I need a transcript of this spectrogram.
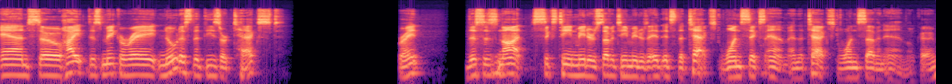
And so height, this make array, notice that these are text, right? This is not 16 meters, 17 meters. It, it's the text 16M and the text 17M. Okay.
